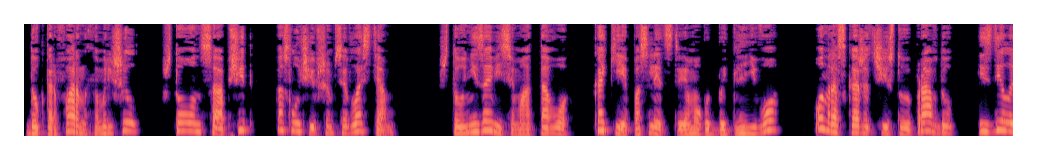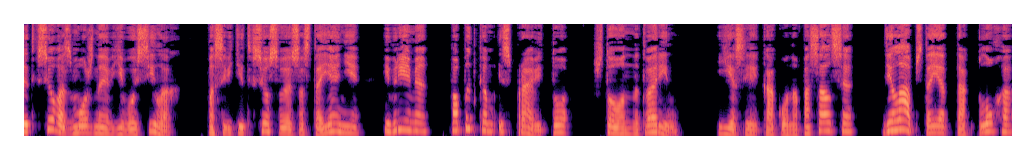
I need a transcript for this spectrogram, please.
доктор Фарнхэм решил, что он сообщит о случившемся властям, что независимо от того, какие последствия могут быть для него, он расскажет чистую правду и сделает все возможное в его силах, посвятит все свое состояние и время попыткам исправить то, что он натворил, если, как он опасался, дела обстоят так плохо,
